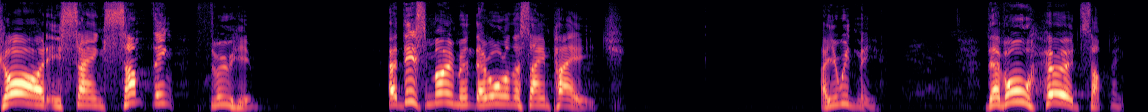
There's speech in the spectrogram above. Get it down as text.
God is saying something through him. At this moment, they're all on the same page. Are you with me? They've all heard something.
